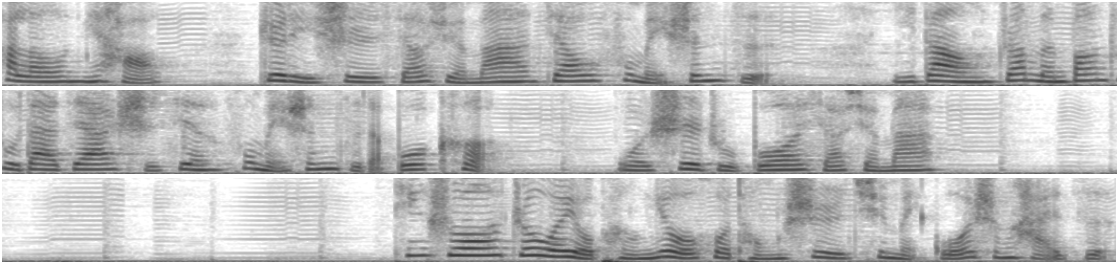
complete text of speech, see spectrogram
Hello，你好，这里是小雪妈教赴美生子，一档专门帮助大家实现赴美生子的播客。我是主播小雪妈。听说周围有朋友或同事去美国生孩子，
